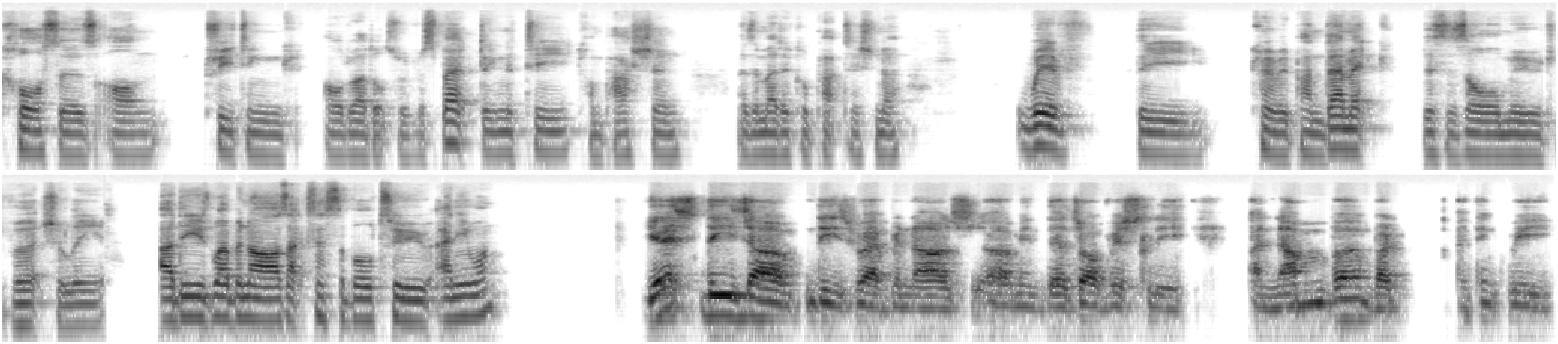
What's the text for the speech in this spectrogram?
courses on treating older adults with respect, dignity, compassion as a medical practitioner. With the COVID pandemic, this has all moved virtually. Are these webinars accessible to anyone? Yes, these are these webinars. I mean, there's obviously a number, but I think we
